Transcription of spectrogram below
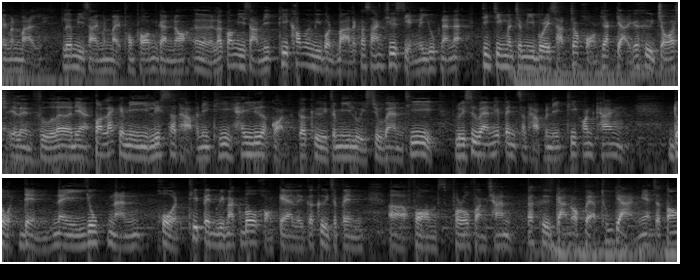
น์มันใหม่ เริ่มดีไซน์มันใหม่พร้อม ๆ กันเนาะเออแล้วก็มีสามนิกที่เข้ามามีบทบาท แล้วก็สร้างชื่อเสียงในยุคนั้นอะจริง ๆ มันจะมีบริษัทเจ้าของยักษ์ใหญ่ก็คือจอร์จเอเลนฟูลเลอร์เนี่ยตอนแรกจะมีลิสต์สถาปนิกที่ให้เลือกก่อน ก็คือจะมีหลุยส์ซิลแวนที่หลุยส์ซิลแวนนี่เป็นสถาปนิกที่ค่อนข้างโดดเด่นในยุคนั้น โหดที่เป็น remarkable ของแกเลยก็คือจะเป็น forms follow function ก็คือการออกแบบทุกอย่างเนี่ยจะต้อง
